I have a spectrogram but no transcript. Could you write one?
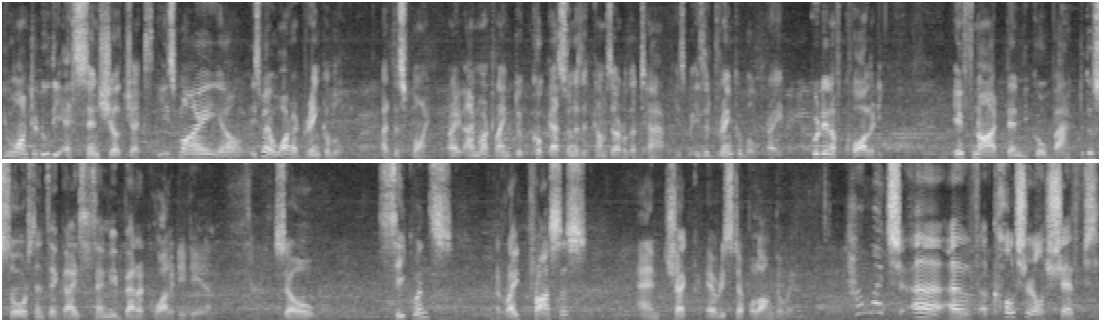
you want to do the essential checks. Is my, you know, is my water drinkable at this point, right? I'm not trying to cook as soon as it comes out of the tap. Is, is it drinkable? Right. Good enough quality. If not, then we go back to the source and say, guys, send me better quality data. So, sequence, the right process, and check every step along the way. How much uh, of a cultural shift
